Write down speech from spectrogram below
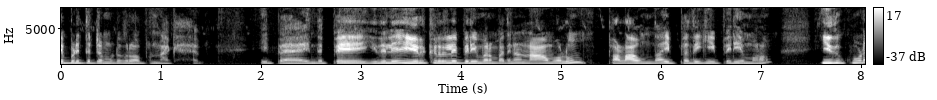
எப்படி திட்டமிட்டுக்கிறோம் அப்படின்னாக்க இப்போ இந்த பெ இதுலேயே இருக்கிறதுலே பெரிய மரம் பார்த்திங்கன்னா நாவலும் பலாவும் தான் இப்போதைக்கு பெரிய மரம். இது கூட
